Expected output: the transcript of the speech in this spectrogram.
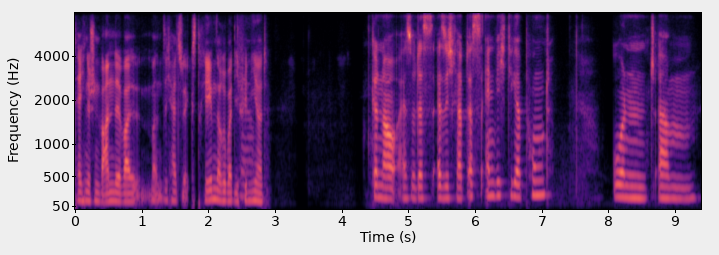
technischen Wandel, weil man sich halt so extrem darüber definiert. Ja. Genau, also das, also ich glaube, das ist ein wichtiger Punkt. Und ähm,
